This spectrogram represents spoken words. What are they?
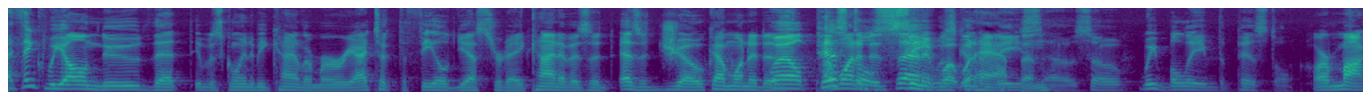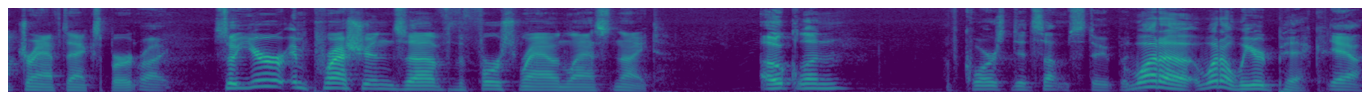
I think we all knew that it was going to be Kyler Murray. I took the field yesterday, kind of as a as a joke. I wanted to, Well, Pistol I wanted to see what would happen. so, so we believe the pistol. Our mock draft expert, Right. So, your impressions of the first round last night? Oakland, of course, did something stupid. What a what a weird pick. Yeah,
